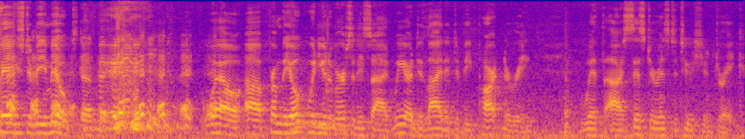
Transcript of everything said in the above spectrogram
begs to be milked, doesn't it? well, uh, from the Oakwood University side, we are delighted to be partnering with our sister institution, Drake.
